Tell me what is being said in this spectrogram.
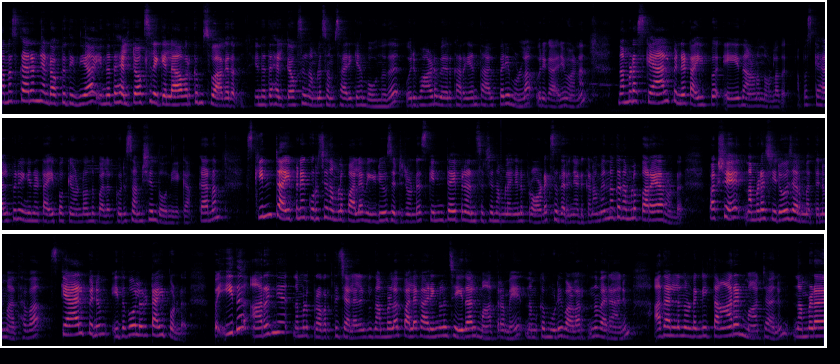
നമസ്കാരം ഞാൻ ഡോക്ടർ ദിവ്യ. ഇന്നത്തെ ഹെൽത്ത് ടോക്സിലേക്ക് എല്ലാവർക്കും സ്വാഗതം. ഇന്നത്തെ ഹെൽത്ത് ടോക്സിൽ നമ്മൾ സംസാരിക്കാൻ പോകുന്നത് ഒരുപാട് പേർക്ക് അറിയാൻ താല്പര്യമുള്ള ഒരു കാര്യമാണ്. നമ്മുടെ സ്കാൽപ്പിന്റെ ടൈപ്പ് ഏതാണെന്നുള്ളത്. അപ്പോൾ സ്കാൽപ്പിനും ഇങ്ങനെ ടൈപ്പൊക്കെ ഉണ്ടോ എന്ന് പലർക്കും ഒരു സംശയം തോന്നിയേക്കാം. കാരണം സ്കിൻ ടൈപ്പിനെ കുറിച്ച് നമ്മൾ പല വീഡിയോസ് ഇട്ടിട്ടുണ്ട്. സ്കിൻ ടൈപ്പിനനുസരിച്ച് നമ്മൾ എങ്ങനെ പ്രോഡക്ട്സ് തിരഞ്ഞെടുക്കണം എന്നൊക്കെ നമ്മൾ പറയാറുണ്ട്. പക്ഷേ നമ്മുടെ ശിരോചർമ്മത്തിനും അഥവാ സ്കാൽപ്പിനും ഇതുപോലൊരു ടൈപ്പ് ഉണ്ട് അപ്പോൾ ഇത് അറിഞ്ഞ് നമ്മൾ പ്രവർത്തിച്ചാൽ അല്ലെങ്കിൽ നമ്മൾ പല കാര്യങ്ങളും ചെയ്താൽ മാത്രമേ നമുക്ക് മുടി വളർന്നു വരാനും അതല്ലെന്നുണ്ടെങ്കിൽ താരൻ മാറ്റാനും നമ്മുടെ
